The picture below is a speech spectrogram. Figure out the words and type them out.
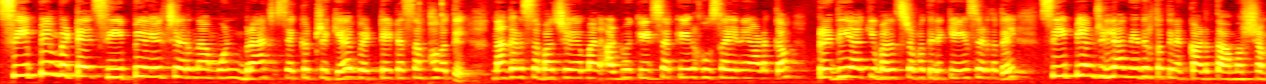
സി പി എം വിട്ട് സി പി ഐയിൽ ചേർന്ന മുൻ ബ്രാഞ്ച് സെക്രട്ടറിക്ക് വെട്ടേറ്റ സംഭവത്തിൽ നഗരസഭാ ചെയർമാൻ അഡ്വക്കേറ്റ് സക്കീർ ഹുസൈനെ അടക്കം പ്രതിയാക്കി വധശ്രമത്തിന് കേസെടുത്തതിൽ സി പി എം ജില്ലാ നേതൃത്വത്തിന് കടുത്ത അമർഷം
